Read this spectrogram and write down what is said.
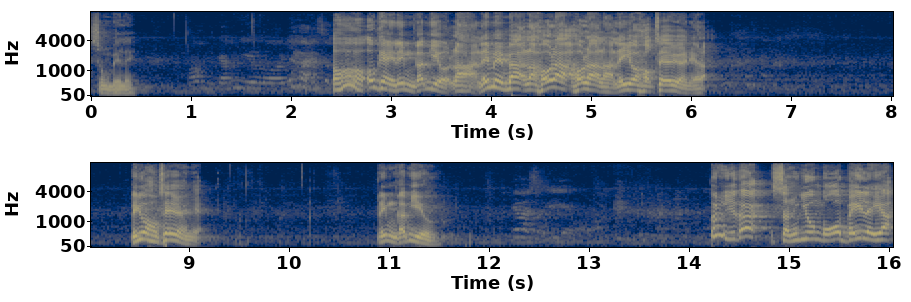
送俾你。我唔敢要，喎，因為哦，OK，你唔敢要嗱，你明白嗱？好啦，好啦，嗱，你要學識一樣嘢啦，你要學識一樣嘢，你唔敢要。而家神要我俾你啊！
